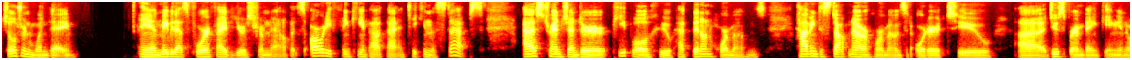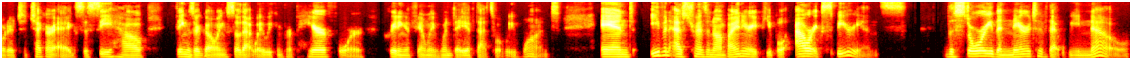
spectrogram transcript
children one day and maybe that's four or five years from now but it's already thinking about that and taking the steps as transgender people who have been on hormones having to stop now our hormones in order to uh, do sperm banking in order to check our eggs to see how things are going so that way we can prepare for creating a family one day if that's what we want. And even as trans and non-binary people our experience the story the narrative that we know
